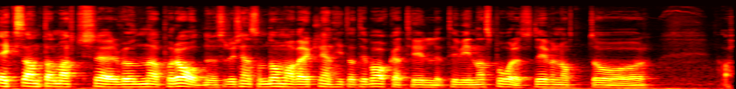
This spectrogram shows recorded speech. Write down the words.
X antal matcher vunna på rad nu. Så det känns som de har verkligen hittat tillbaka till, till vinnarspåret. Så det är väl något att ja,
